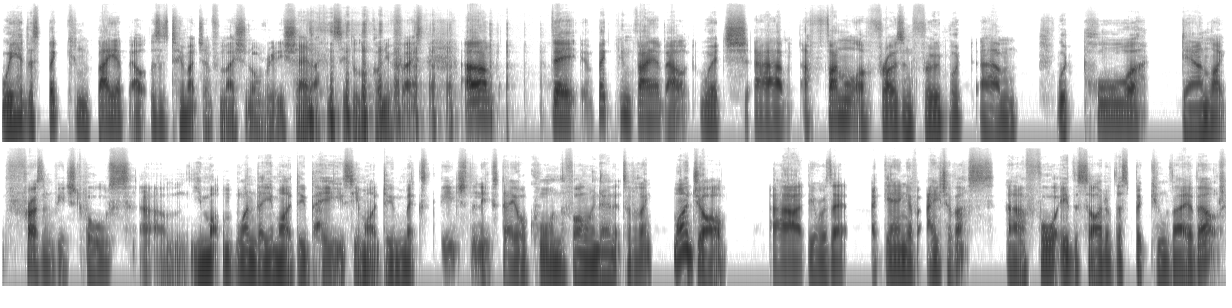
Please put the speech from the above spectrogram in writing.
we had this big conveyor belt. This is too much information already, Shane. I can see the look on your face. Um, the big conveyor belt, which uh, a funnel of frozen food would um, would pour down like frozen vegetables. Um, you might one day you might do peas, you might do mixed veg the next day, or corn the following day, and that sort of thing. My job, uh, there was a, a gang of eight of us, uh, four either side of this big conveyor belt,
